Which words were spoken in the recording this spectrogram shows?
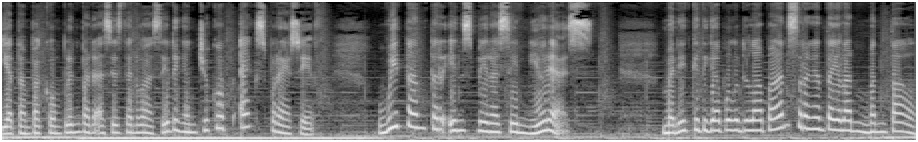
Ia tampak komplain pada asisten wasit dengan cukup ekspresif. Witan terinspirasi Nunes. Menit ke-38, serangan Thailand mental.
